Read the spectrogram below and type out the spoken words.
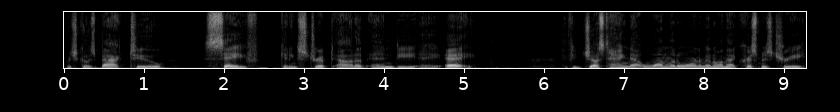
which goes back to SAFE getting stripped out of NDAA. If you just hang that one little ornament on that Christmas tree,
